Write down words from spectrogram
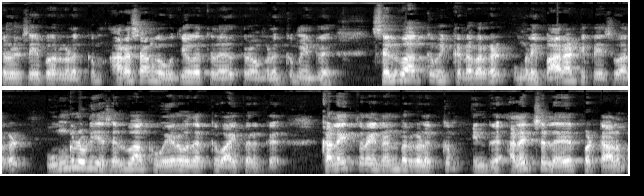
தொழில் செய்பவர்களுக்கும் அரசாங்க உத்தியோகத்தில் இருக்கிறவங்களுக்கும் என்று செல்வாக்கு மிக்க நபர்கள் உங்களை பாராட்டி பேசுவார்கள். உங்களுடைய செல்வாக்கு உயர்வதற்கு வாய்ப்பு இருக்குது கலைத்துறை நண்பர்களுக்கும் இன்று அலைச்சல் ஏற்பட்டாலும்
